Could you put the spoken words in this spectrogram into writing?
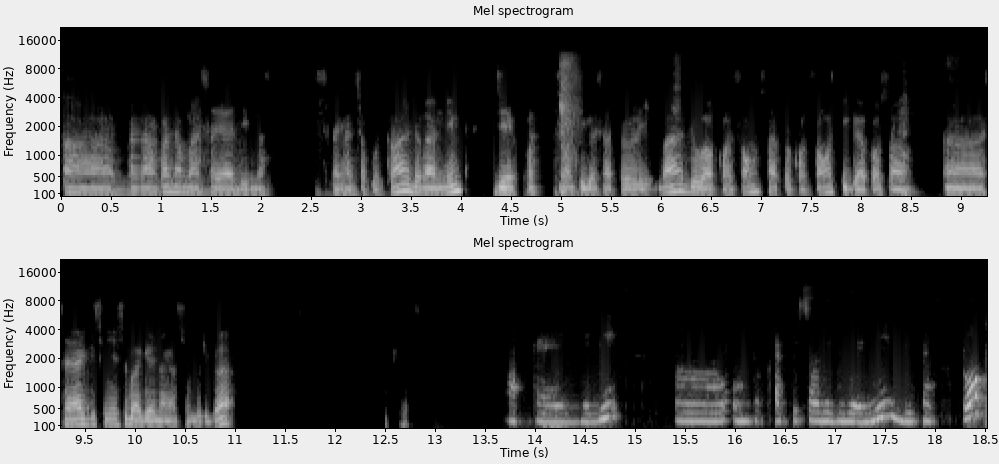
Uh, perkenalkan nama saya Dimas Raihan Saputra dengan NIM J031520103030. Uh, saya di sini sebagai narasumber juga. Oke, jadi uh, untuk episode 2 ini bisa tuh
